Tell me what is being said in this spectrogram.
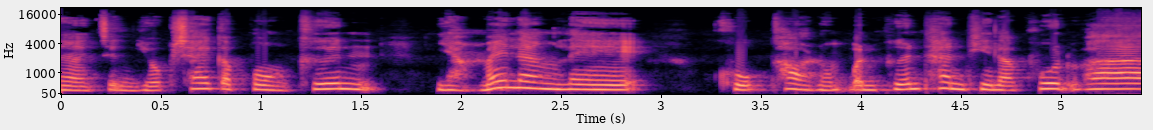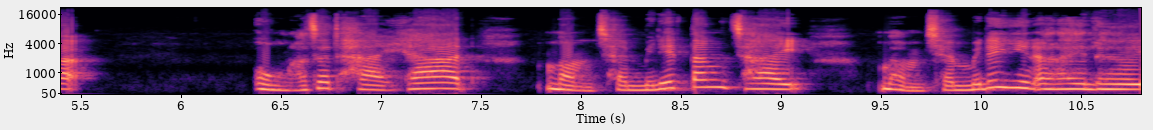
นางจึงยกชายกระโปรงขึ้น อย่างไม่ลังเล คุกเข่าลงบนพื้นทันทีและพูดว่าองค์ราชทายาทหม่อมฉันไม่ได้ตั้งใจ หม่อมฉันไม่ได้ยินอะไรเลย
